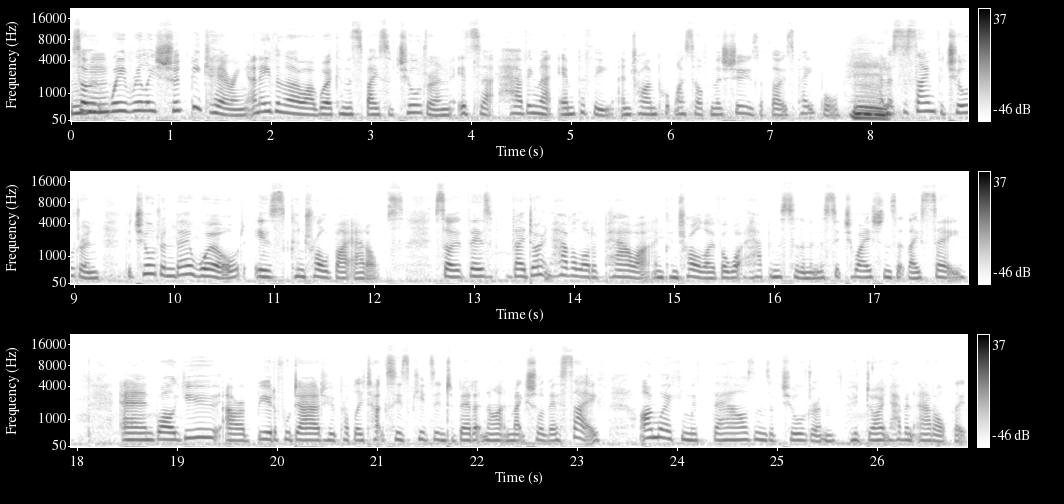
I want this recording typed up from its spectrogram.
So we really should be caring. And even though I work in the space of children, it's uh, having that empathy and try and put myself in the shoes of those people. And it's the same for children. For children, their world is controlled by adults. So there's they don't have a lot of power and control over what happens to them and the situations that they see. And while you are a beautiful dad who probably tucks his kids into bed at night and makes sure they're safe, I'm working with thousands of children who don't have an adult that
